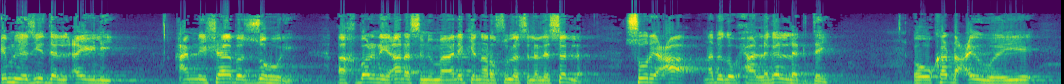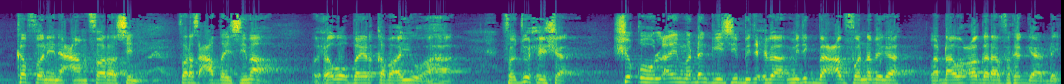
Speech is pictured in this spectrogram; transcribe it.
ibnu yaziid alayli can bni shaab الzuhri ahbaranii anas bnu maliki an rasul sl lay slam surica nabiga waxaa laga lagday oo uu ka dhacay weeye kafanina can farasin faras cadaysima ah oo xoogow bayr qaba ayuu ahaa fajuxisha shiquhu layman dhankiisii bidixbaa midig baa cafwa nabiga la dhaawaco garaafa ka gaadhay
